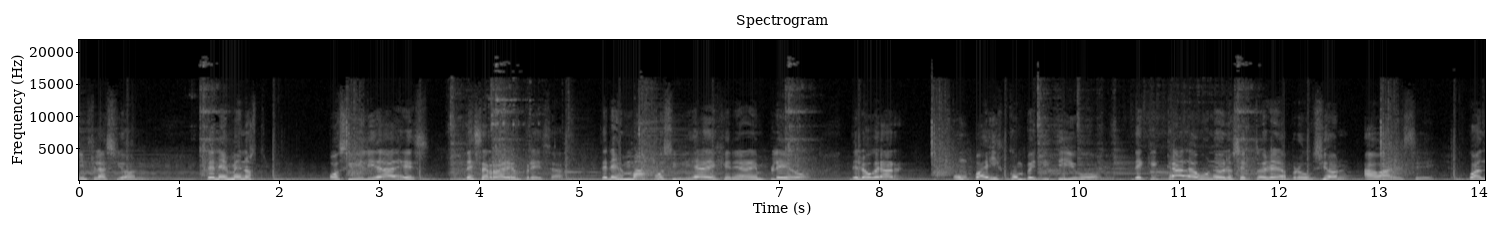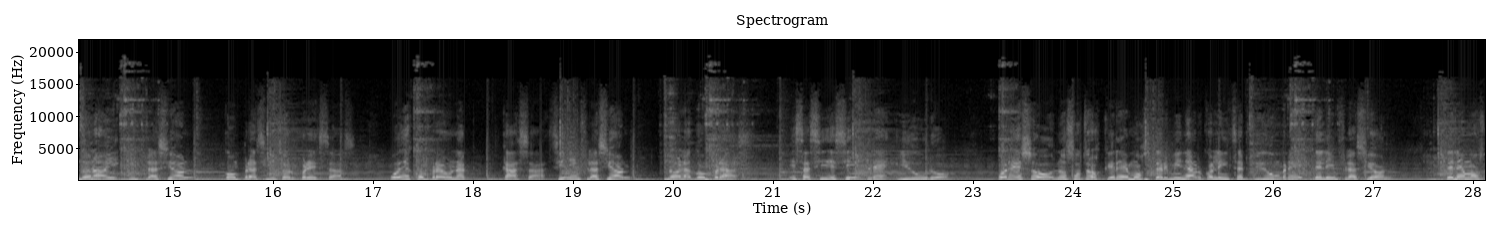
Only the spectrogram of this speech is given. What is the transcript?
inflación. Tenés menos posibilidades de cerrar empresas, tenés más posibilidades de generar empleo, de lograr un país competitivo, de que cada uno de los sectores de la producción avance. Cuando no hay inflación, compras sin sorpresas. Podés comprar una casa. Sin inflación, no la comprás. Es así de simple y duro. Por eso nosotros queremos terminar con la incertidumbre de la inflación. Tenemos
